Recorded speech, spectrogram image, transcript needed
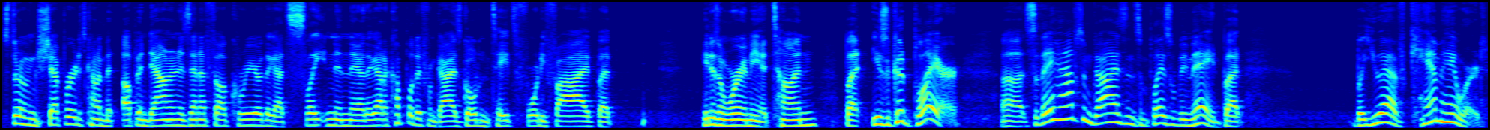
Sterling Shepard has kind of been up and down in his NFL career. They got Slayton in there. They got a couple different guys. Golden Tate's 45, but he doesn't worry me a ton, but he's a good player. Uh, so they have some guys and some plays will be made, but but you have Cam Hayward,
